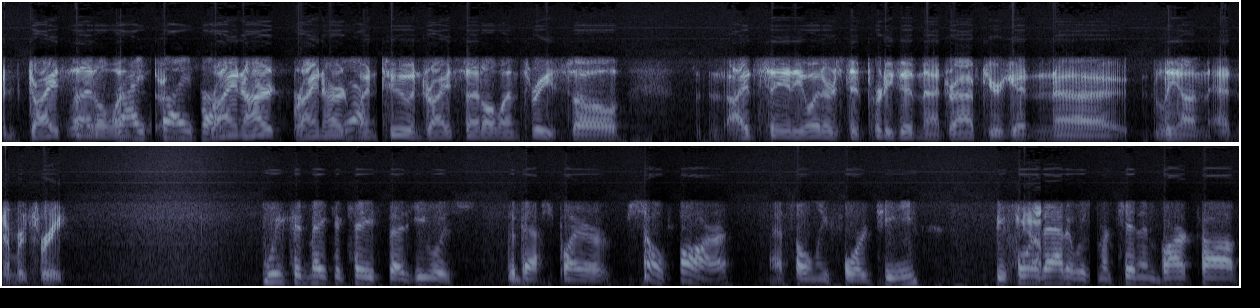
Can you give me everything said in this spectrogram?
Draisaitl went. Draisaitl. Reinhart, Reinhart Yeah. went two, and Draisaitl went three. So I'd say the Oilers did pretty good in that draft. You're getting uh, Leon at number three. We could make a case that he was the best player so far. That's only 14. Before that, it was MacKinnon, Barkov,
